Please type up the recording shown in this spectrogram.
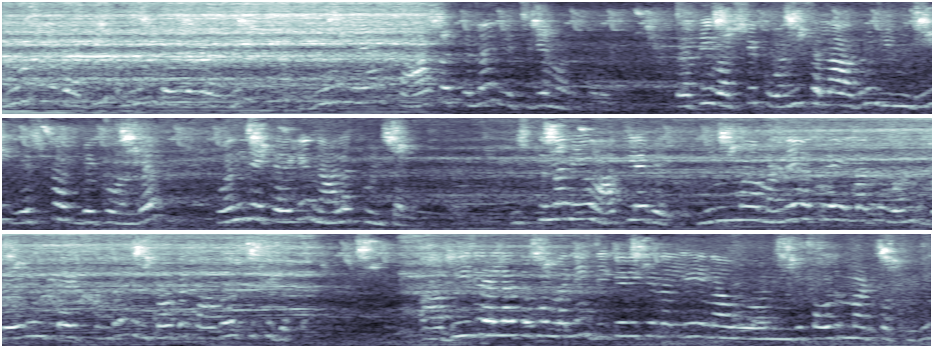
ಮೂರನೇದಾಗಿ ಭೂಮಿಯ ತಾಕತ್ತನ್ನ ಹೆಚ್ಚಿಗೆ ಮಾಡ್ತಾರೆ. ಪ್ರತಿ ವರ್ಷಕ್ಕೆ ಒಂದ್ಸಲ ಆದ್ರೂ ಹಿಂಡಿ ಎಷ್ಟು ಹಾಕಬೇಕು ಅಂದ್ರೆ ಒಂದು ಎಕರೆಗೆ ನಾಲ್ಕು ಕ್ವಿಂಟಲ್. ಇಷ್ಟನ್ನ ನೀವು ಹಾಕ್ಲೇಬೇಕು. ನಿಮ್ಮ ಮನೆ ಹತ್ರ ಎಲ್ಲಾದರೂ ಒಂದು ಬೇವಿನ ಗಿಡ ಇಟ್ಕೊಂಡ್ರೆ ನಿಮ್ಮ ತೋಟಕ್ಕೆ ಆಗೋಷ್ಟು ಸಿಗುತ್ತೆ. ಆ, ಬೀಜ ಎಲ್ಲ ತಗೊಂಡ್ಬನ್ನಿ ಜಿ ಕೆ ವಿಕೆನಲ್ಲಿ ನಾವು ನಿಮಗೆ ಪೌಡರ್ ಮಾಡಿಕೊಡ್ತೀವಿ.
